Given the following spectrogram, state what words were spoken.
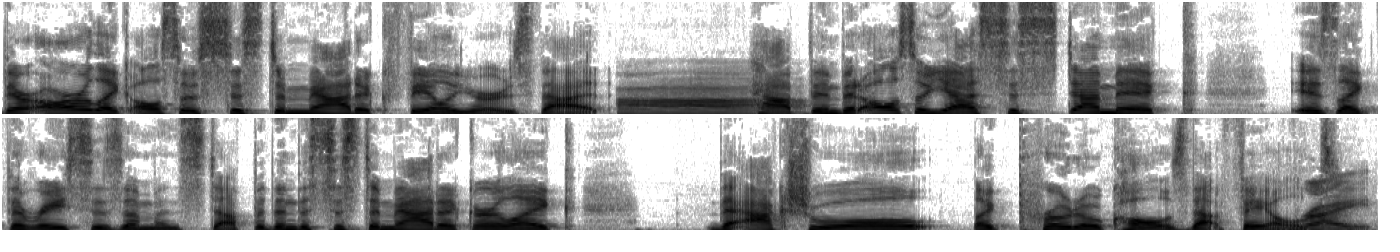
there are like also systematic failures that happen, but also, yeah, systemic is like the racism and stuff, but then the systematic are like the actual like protocols that failed. right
